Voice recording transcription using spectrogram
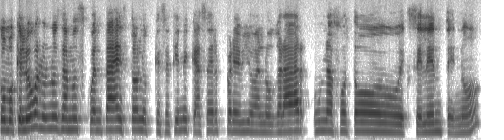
como que luego no nos damos cuenta esto lo que se tiene que hacer previo a lograr una foto excelente, ¿no?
